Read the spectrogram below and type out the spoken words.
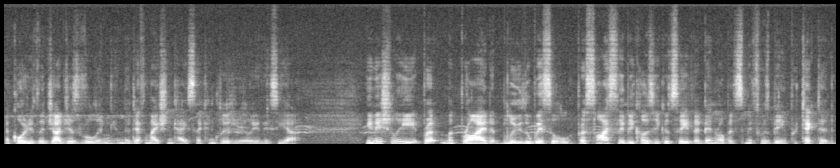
according to the judge's ruling in the defamation case that concluded earlier this year. Initially, Brett McBride blew the whistle precisely because he could see that Ben Roberts Smith was being protected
